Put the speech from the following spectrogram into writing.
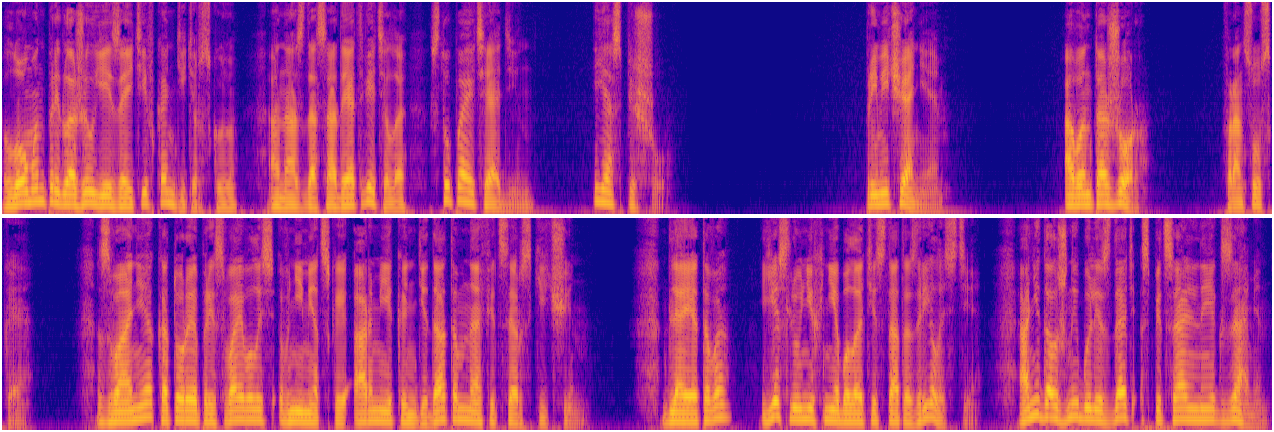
Ломан предложил ей зайти в кондитерскую. Она с досадой ответила «Ступайте один». Я спешу. Примечание. Авантажер. Французское. Звание, которое присваивалось в немецкой армии кандидатам на офицерский чин. Для этого, если у них не было аттестата зрелости, они должны были сдать специальный экзамен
